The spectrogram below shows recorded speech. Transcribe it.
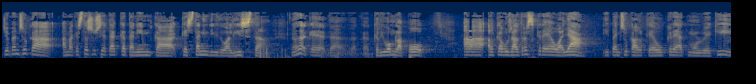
Jo penso que amb aquesta societat que tenim, que, que és tan individualista, no? de que, de, de, que viu amb la por, eh, el que vosaltres creeu allà, i penso que el que heu creat molt bé aquí,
